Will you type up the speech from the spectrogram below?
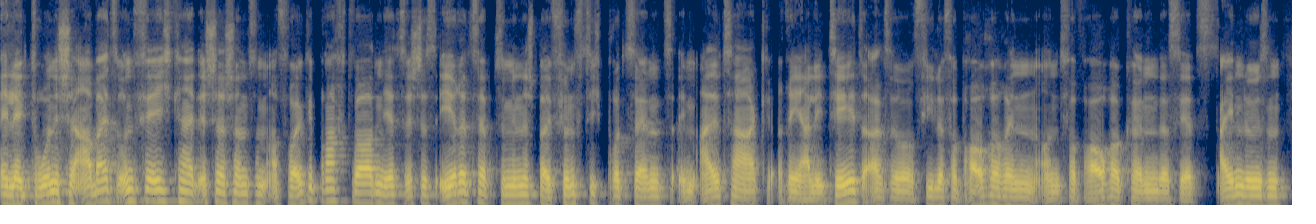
elektronische Arbeitsunfähigkeit ist ja schon zum Erfolg gebracht worden. Jetzt ist das E-Rezept zumindest bei 50 Prozent im Alltag Realität. Also viele Verbraucherinnen und Verbraucher können das jetzt einlösen.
